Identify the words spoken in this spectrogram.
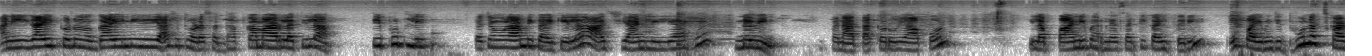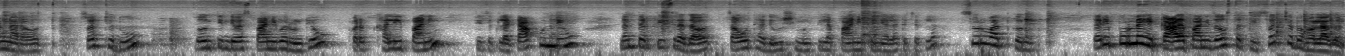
आणि गाईकडून गायीनी अशी थोडासा धक्का मारला तिला. ती फुटली. त्याच्यामुळं आम्ही काय केलं आज ही आणलेली आहे नवीन. पण आता करूया आपण. तिला पाणी भरण्यासाठी काहीतरी उपाय म्हणजे धुवूनच काढणार आहोत. स्वच्छ धुवू. दोन तीन दिवस पाणी भरून ठेवू. परत खाली पाणी तिच्यातलं टाकून देऊ. नंतर तिसऱ्या जाऊ चौथ्या दिवशी मग तिला पाणी पिण्याला त्याच्यातलं सुरुवात करू. तरी पूर्ण हे काळं पाणी जाऊस तर ती स्वच्छ धुवावं लागेल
